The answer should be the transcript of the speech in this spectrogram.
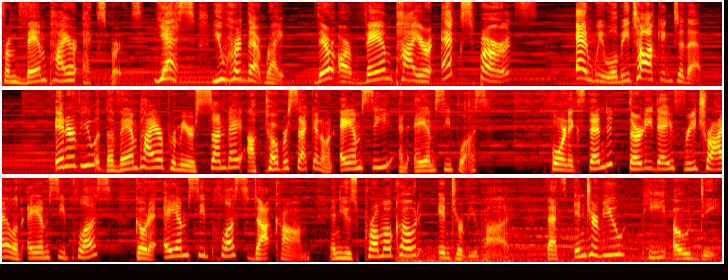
from vampire experts. Yes, you heard that right. There are vampire experts, and we will be talking to them. Interview with the Vampire premieres Sunday, October 2nd on AMC and AMC Plus. For an extended 30-day free trial of AMC Plus, go to amcplus.com and use promo code InterviewPod. That's interview P O D.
